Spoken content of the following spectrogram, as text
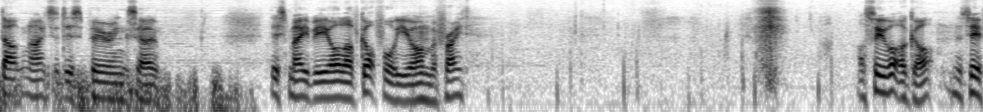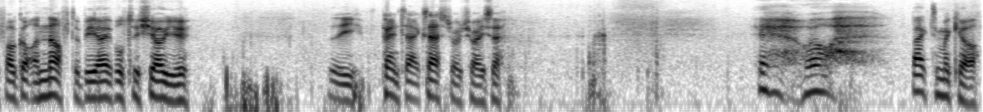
dark nights are disappearing so this may be all I've got for you, I'm afraid. I'll see what I got and see if I've got enough to be able to show you the Pentax Astro Tracer. Yeah, well, back to my car.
